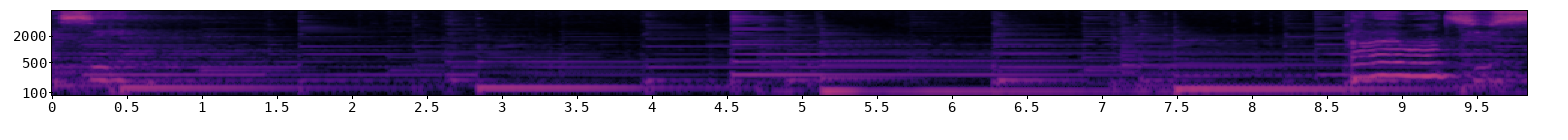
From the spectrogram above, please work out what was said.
I see. I want to see.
